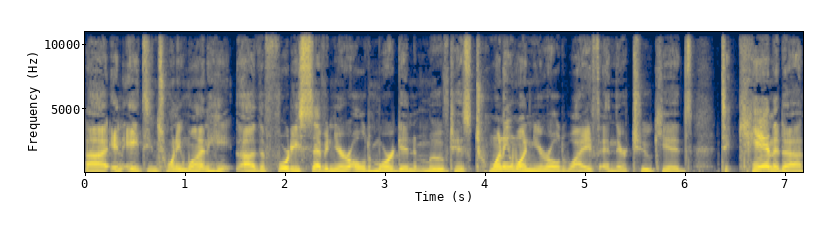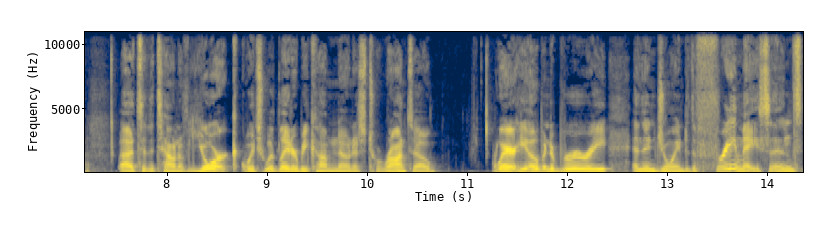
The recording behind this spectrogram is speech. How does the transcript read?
Uh, in 1821, he, uh, the 47 year old Morgan moved his 21 year old wife and their two kids to Canada uh, to the town of York, which would later become known as Toronto where he opened a brewery and then joined the Freemasons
